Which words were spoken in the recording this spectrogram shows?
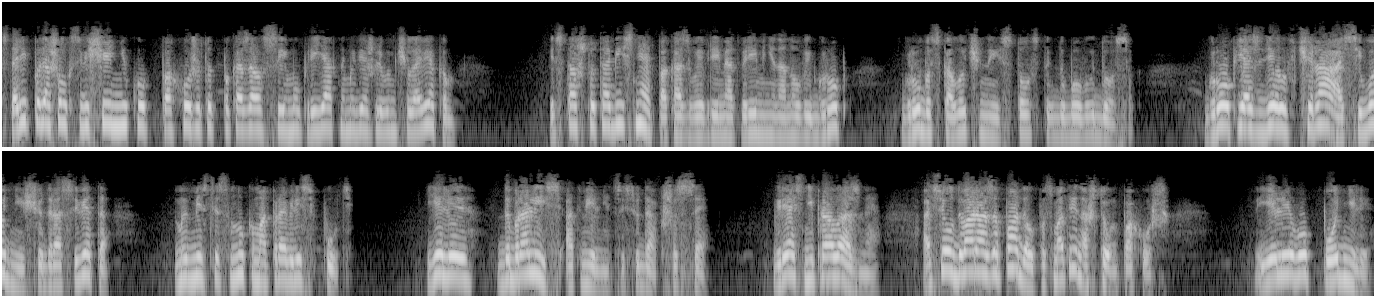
Старик подошел к священнику, похоже, тот показался ему приятным и вежливым человеком, и стал что-то объяснять, показывая время от времени на новый гроб, грубо сколоченный из толстых дубовых досок. «Гроб я сделал вчера, а сегодня, еще до рассвета, мы вместе с внуком отправились в путь. Еле добрались от мельницы сюда, к шоссе. Грязь непролазная. Осел два раза падал, посмотри, на что он похож. Еле его подняли».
